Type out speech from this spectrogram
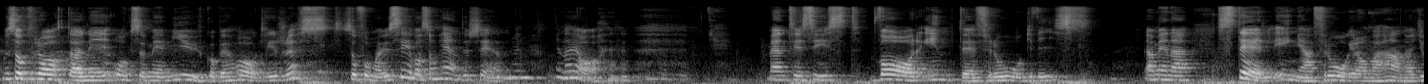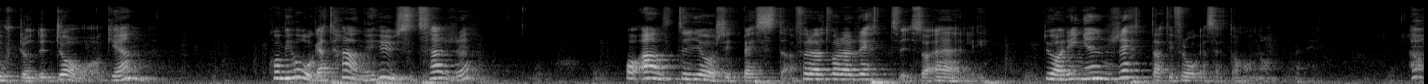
Men så pratar ni också med mjuk och behaglig röst, så får man ju se vad som händer sen, menar jag. Men till sist, var inte frågvis. Jag menar, ställ inga frågor om vad han har gjort under dagen. Kom ihåg att han är husets herre och alltid gör sitt bästa för att vara rättvis och ärlig. Du har ingen rätt att ifrågasätta honom. Ah,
